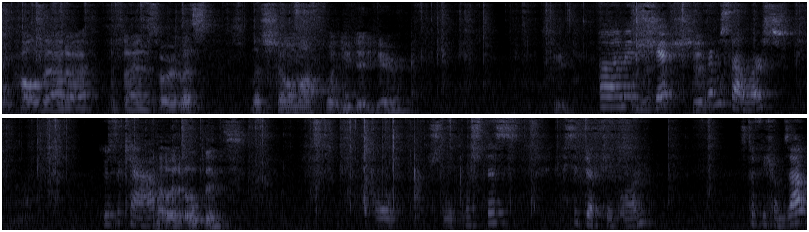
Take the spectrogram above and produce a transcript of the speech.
We'll call that a, a dinosaur. Let's let's show them off what you did here. You- Uh, I made a ship ship? from Star Wars. Here's the cab. How it opens. Oh, should we push this piece of duct tape on. Stuffy comes out.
